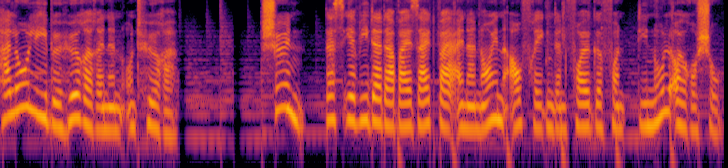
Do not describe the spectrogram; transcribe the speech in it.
Hallo liebe Hörerinnen und Hörer. Schön, dass ihr wieder dabei seid bei einer neuen aufregenden Folge von Die 0 Euro Show.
